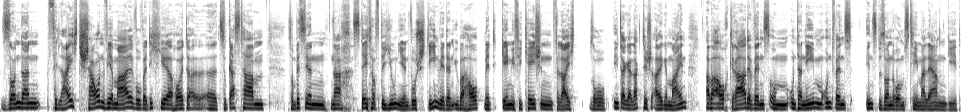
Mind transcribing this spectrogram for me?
sondern vielleicht schauen wir mal, wo wir dich hier heute äh, zu Gast haben, so ein bisschen nach State of the Union. Wo stehen wir denn überhaupt mit Gamification? Vielleicht so intergalaktisch allgemein, aber auch gerade wenn es um Unternehmen und wenn es insbesondere ums Thema Lernen geht.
